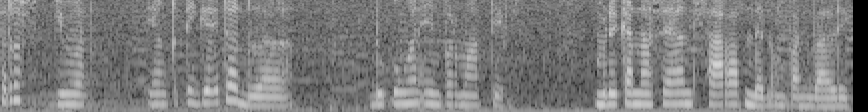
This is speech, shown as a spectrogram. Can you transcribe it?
terus gimana yang ketiga itu adalah dukungan informatif memberikan nasihat saran dan umpan balik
